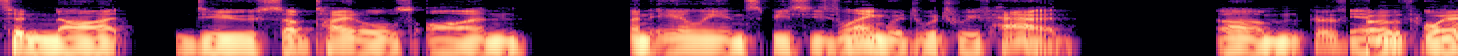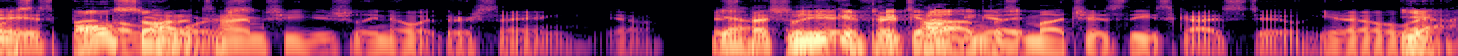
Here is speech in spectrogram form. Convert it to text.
to not do subtitles on an alien species language, which we've had. Um, Goes in both ways, but a Star lot Wars. of times you usually know what they're saying. Yeah. Yeah. I mean, Especially if they're it up, talking as but- much as these guys do. You know, like, Yeah.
